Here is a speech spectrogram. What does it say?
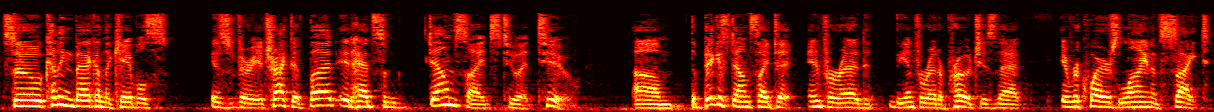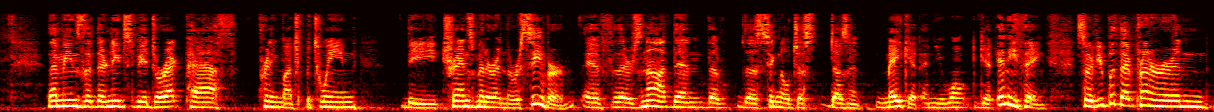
So cutting back on the cables is very attractive, but it had some downsides to it too. Um, the biggest downside to infrared, the infrared approach is that it requires line of sight. That means that there needs to be a direct path pretty much between the transmitter and the receiver. If there's not, then the the signal just doesn't make it, and you won't get anything. So if you put that printer in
